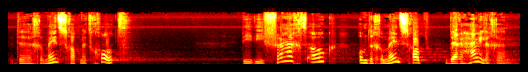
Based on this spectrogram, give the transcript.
De gemeenschap met God, die, die vraagt ook om de gemeenschap der heiligen.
